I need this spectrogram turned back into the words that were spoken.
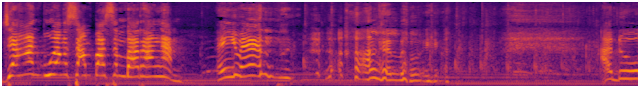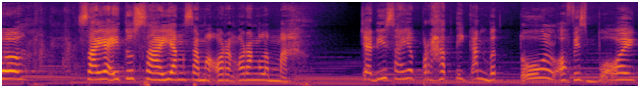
Jangan buang sampah sembarangan. Amen. Haleluya. Aduh, saya itu sayang sama orang-orang lemah. Jadi saya perhatikan betul office boy,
